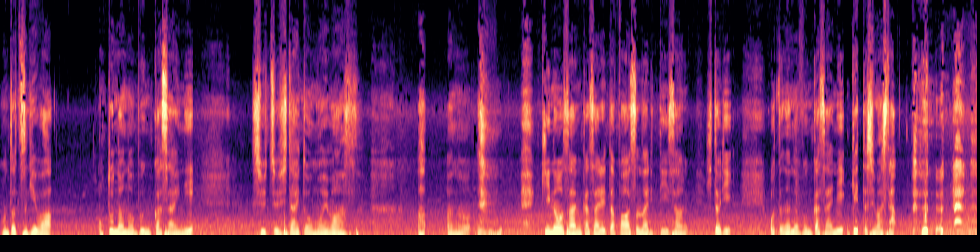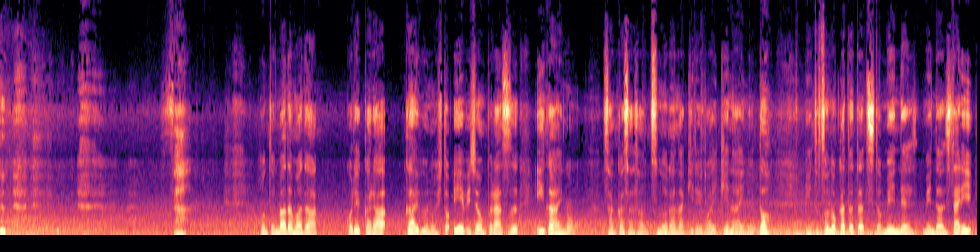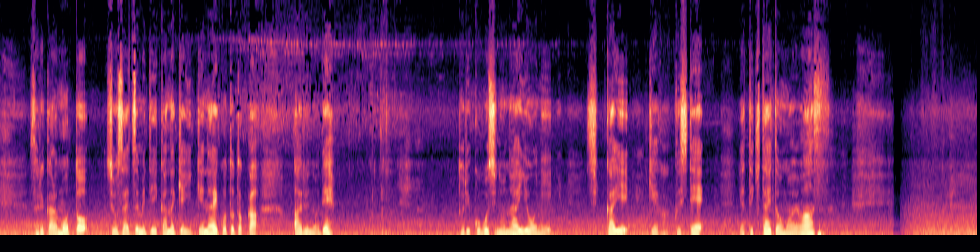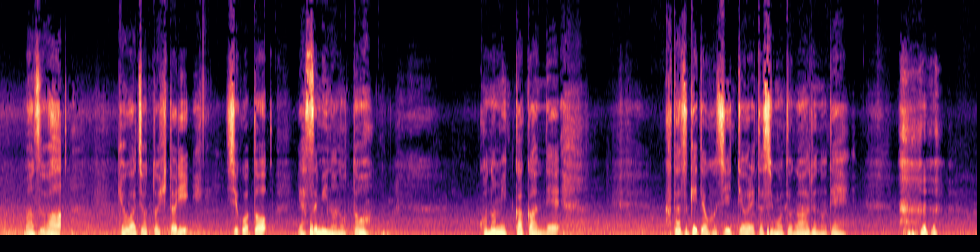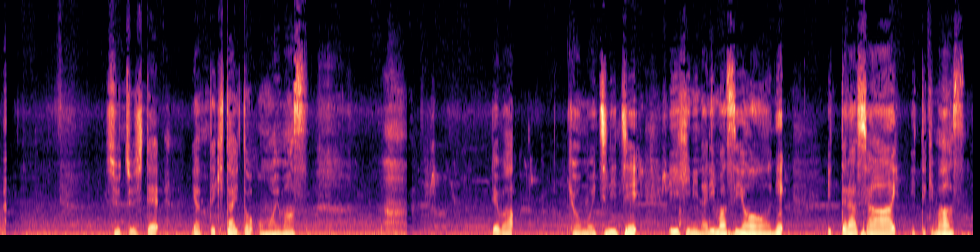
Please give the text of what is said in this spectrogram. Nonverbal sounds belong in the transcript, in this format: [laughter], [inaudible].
本当次は大人の文化祭に集中したいと思います。ああの [laughs] 昨日参加されたパーソナリティさん1人大人の文化祭にゲットしました。さあ本当にまだまだこれから外部の人 A ビジョンプラス以外の参加者さん募らなければいけないのと,、えー、とその方たちと面談面談したりそれからもっと詳細詰めていかなきゃいけないこととかあるので取りこぼしのないようにしっかり計画してやっていきたいと思います。まずは今日はちょっと一人仕事休みなのとこの3日間で片付けてほしいって言われた仕事があるので [laughs] 集中してやっていきたいと思います。では今日も一日いい日になりますようにいってらっしゃい。行ってきます。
